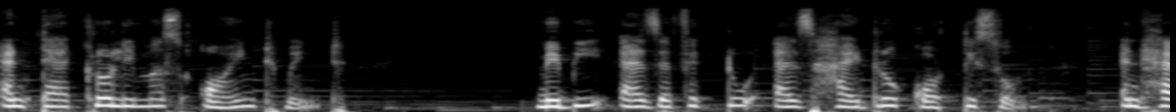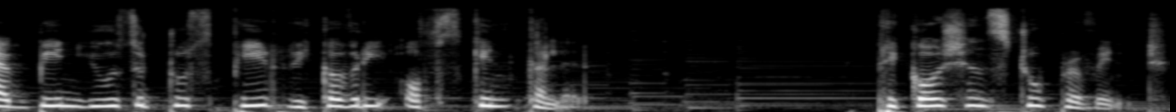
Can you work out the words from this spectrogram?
and tacrolimus ointment may be as effective as hydrocortisone and have been used to speed recovery of skin color. Precautions to prevent.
